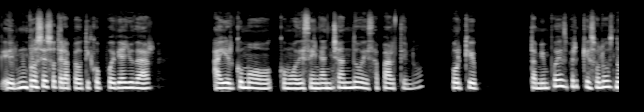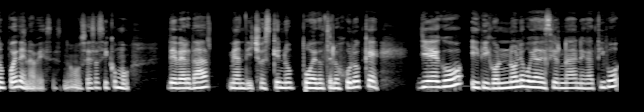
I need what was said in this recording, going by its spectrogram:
eh, un proceso terapéutico puede ayudar a ir como, como desenganchando esa parte, ¿no? Porque también puedes ver que solos no pueden a veces, ¿no? O sea, es así como, de verdad me han dicho, es que no puedo, te lo juro que llego y digo, no le voy a decir nada negativo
